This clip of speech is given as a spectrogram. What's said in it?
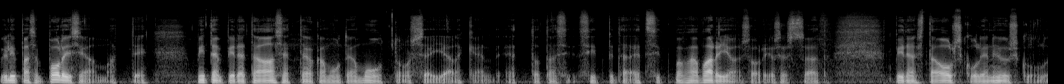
ylipäänsä poliisiammattiin. Miten pidetään asetta, joka muuten on muuttunut sen jälkeen. Että tota, sit, pitää, et sit mä vähän varjoin Sorjosessa, että pidän sitä old school ja new school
